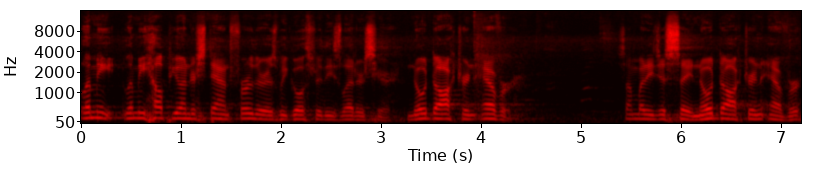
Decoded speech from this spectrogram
Let me, let me help you understand further as we go through these letters here. No doctrine ever. Somebody just say, no doctrine ever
